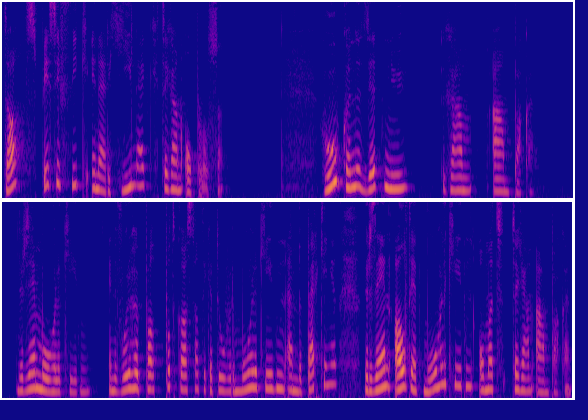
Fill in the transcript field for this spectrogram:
dat specifiek energielek te gaan oplossen. Hoe kun je dit nu gaan aanpakken? Er zijn mogelijkheden. In de vorige podcast had ik het over mogelijkheden en beperkingen. Er zijn altijd mogelijkheden om het te gaan aanpakken.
